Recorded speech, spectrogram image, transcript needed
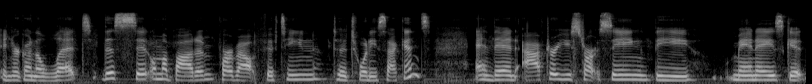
and you're gonna let this sit on the bottom for about 15 to 20 seconds. And then after you start seeing the mayonnaise get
